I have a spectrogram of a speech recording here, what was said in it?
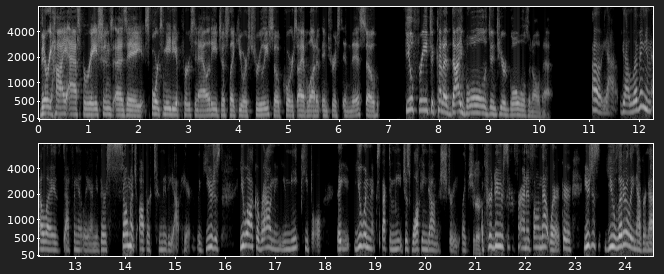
very high aspirations as a sports media personality, just like yours truly. So, of course, I have a lot of interest in this. So, feel free to kind of divulge into your goals and all that. Oh, yeah. Yeah. Living in LA is definitely, I mean, there's so much opportunity out here. Like, you just, you walk around and you meet people that you, you wouldn't expect to meet just walking down the street like sure. a producer for nfl network or you just you literally never know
